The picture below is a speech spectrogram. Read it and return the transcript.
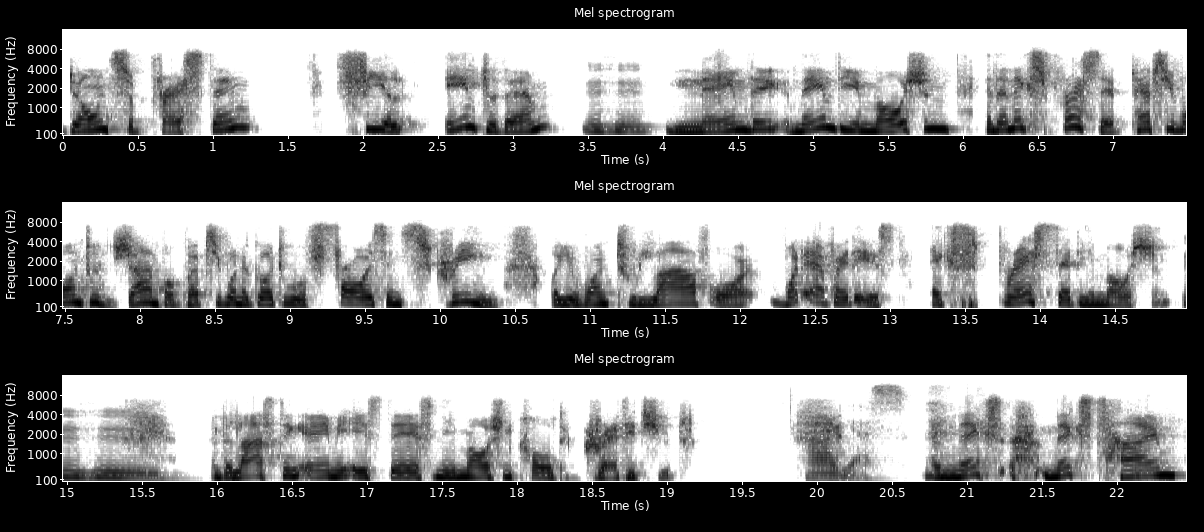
don't suppress them, feel into them, mm-hmm. name the name the emotion, and then express it. Perhaps you want to jump, or perhaps you want to go to a forest and scream, or you want to laugh, or whatever it is. Express that emotion. Mm-hmm. And the last thing, Amy, is there's an emotion called gratitude. Ah, yes. and next next time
